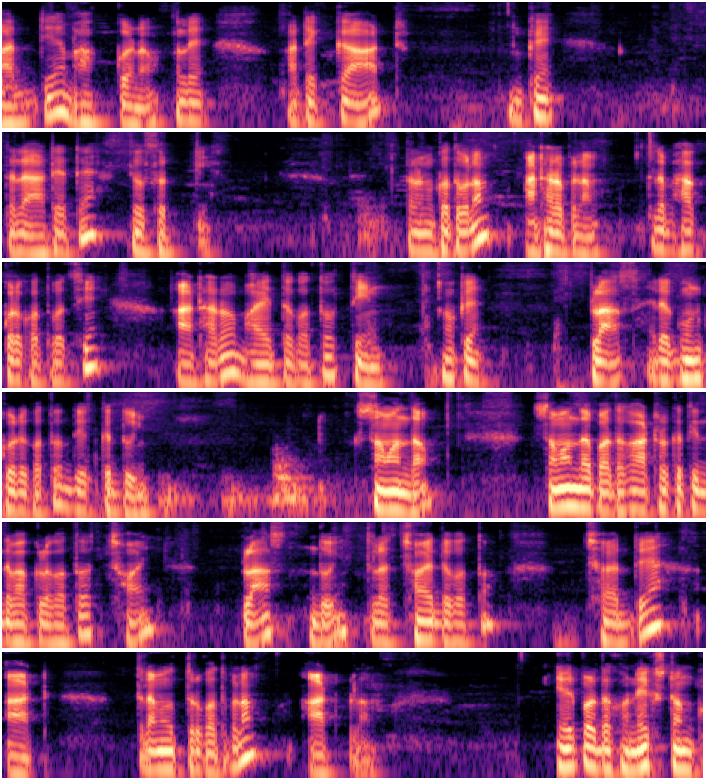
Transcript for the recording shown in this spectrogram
আট দিয়ে ভাগ করে নাও। তাহলে আট একে আট, ওকে, তাহলে আট এটে চৌষট্টি। তাহলে আমি কত পেলাম? আঠারো পেলাম। তাহলে ভাগ করে কত পাচ্ছি? আঠারো, ভাইতে কত? তিন। ওকে, প্লাস এটা গুণ করে কত? দুইকে দুই। সমান দাও। সমান দাও পর দেখো, আঠারোকে তিন দিয়ে ভাগ করলে কত? ছয় প্লাস দুই, তাহলে ছয় দিয়ে কত? ছয় দিয়ে আট। তাহলে আমি উত্তর কত পেলাম? আট পেলাম। এরপর দেখো নেক্সট অঙ্ক।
